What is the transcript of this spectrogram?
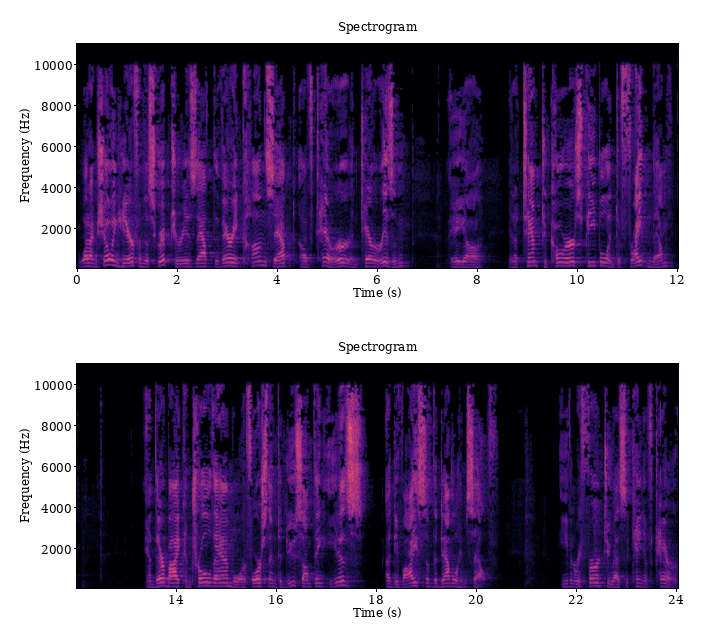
what I'm showing here from the scripture is that the very concept of terror and terrorism, a, uh, an attempt to coerce people and to frighten them, and thereby control them or force them to do something is a device of the devil himself. even referred to as the king of terror.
